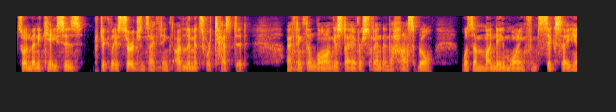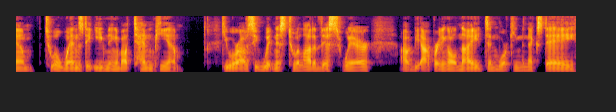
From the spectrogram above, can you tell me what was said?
So, in many cases, particularly as surgeons, I think our limits were tested. I think the longest I ever spent in the hospital was a Monday morning from 6 a.m. to a Wednesday evening about 10 p.m. You were obviously witness to a lot of this where I would be operating all night and working the next day,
